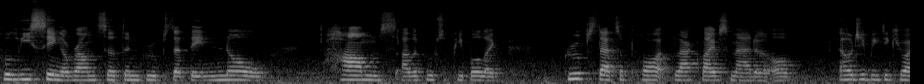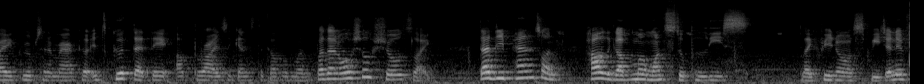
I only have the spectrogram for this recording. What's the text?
policing around certain groups that they know harms other groups of people like groups that support black lives matter or lgbtqia groups in america it's good that they uprise against the government. But that also shows like that depends on how the government wants to police like freedom of speech. And if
